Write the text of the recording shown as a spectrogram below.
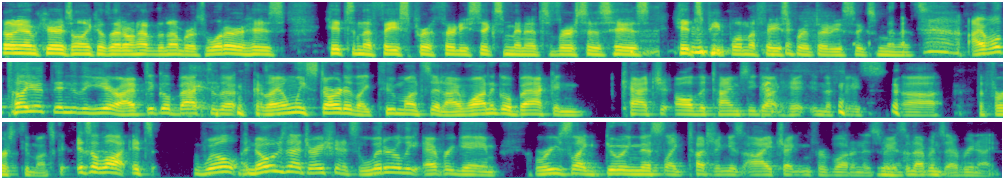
Tony, I'm curious only because I don't have the numbers. What are his hits in the face per 36 minutes versus his hits people in the face per 36 minutes? I will tell you at the end of the year. I have to go back to the because I only started like two months in. I want to go back and catch all the times he got hit in the face uh, the first two months. It's a lot. It's will no exaggeration. It's literally every game where he's like doing this, like touching his eye, checking for blood on his face. Yeah. It happens every night.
